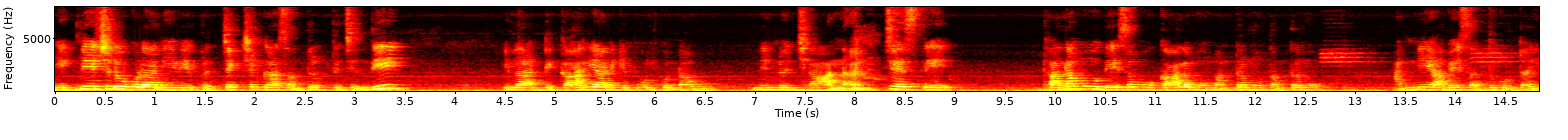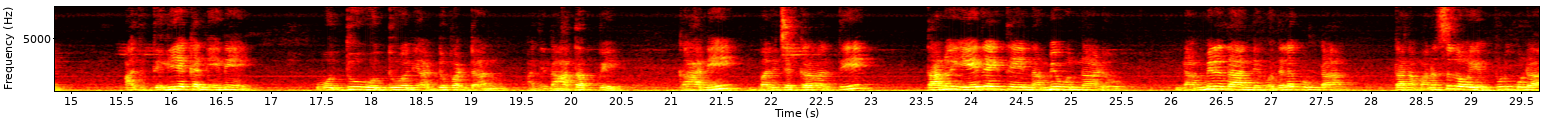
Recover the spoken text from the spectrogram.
యజ్ఞేశుడు కూడా నీవే ప్రత్యక్షంగా సంతృప్తి చెంది ఇలాంటి కార్యానికి పూనుకున్నావు. నిన్ను ధ్యానం చేస్తే ధనము దేశము కాలము మంత్రము తంత్రము అన్నీ అవే సర్దుకుంటాయి. అది తెలియక నేనే వద్దు వద్దు అని అడ్డుపడ్డాను. అది నా తప్పే. కానీ బలిచక్రవర్తి తను ఏదైతే నమ్మి ఉన్నాడో నమ్మిన దాన్ని వదలకుండా తన మనసులో ఎప్పుడు కూడా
